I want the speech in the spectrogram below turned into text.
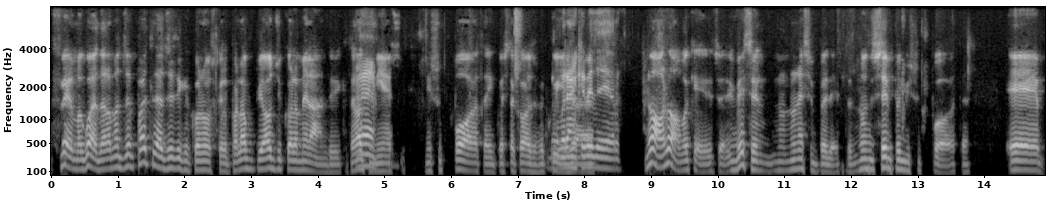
ferma, guarda, la maggior parte della gente che conosco, ne parlavo più oggi con la Melandri, che tra l'altro Eh. mi, è- mi supporta in questa cosa, per cui vorrei eh, anche vedere. No, no, ma che cioè, invece non non è sempre detto, non sempre mi supporta. E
